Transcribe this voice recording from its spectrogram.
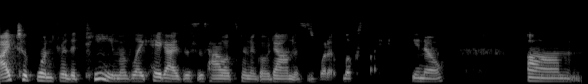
I took one for the team of like, hey guys, this is how it's gonna go down. This is what it looks like, you know. Um,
